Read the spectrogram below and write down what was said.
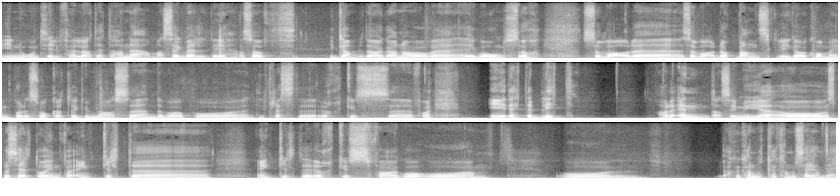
i noen tilfeller at dette har nærma seg veldig. Altså, i gamle dager, når uh, jeg var ung, så, så, var det, så, var det, nok vanskeligere å komme inn på det såkalte gymnaset enn det var på de fleste yrkesfag. Er dette blitt har det endra seg mye, og spesielt da innenfor enkelte, enkelte yrkesfag. og, og, og ja, hva, kan du, hva, kan du, si om det?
